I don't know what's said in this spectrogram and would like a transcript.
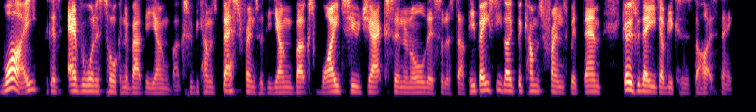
Why? Because everyone is talking about the Young Bucks. He becomes best friends with the Young Bucks, Y2 Jackson, and all this sort of stuff. He basically like becomes friends with them, goes with AEW because it's the hottest thing.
